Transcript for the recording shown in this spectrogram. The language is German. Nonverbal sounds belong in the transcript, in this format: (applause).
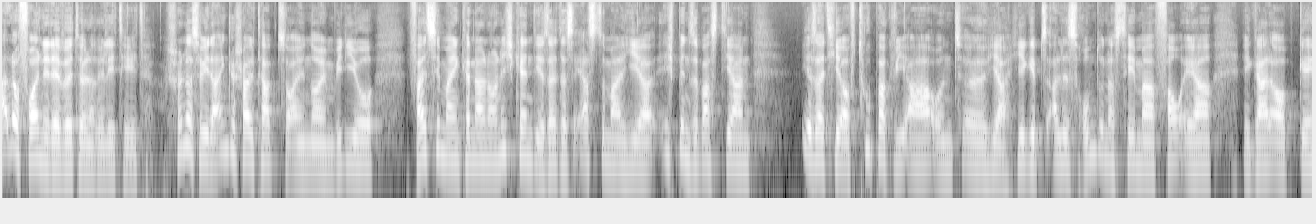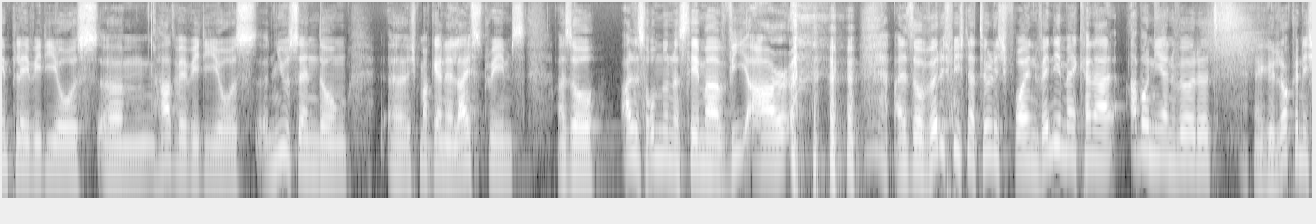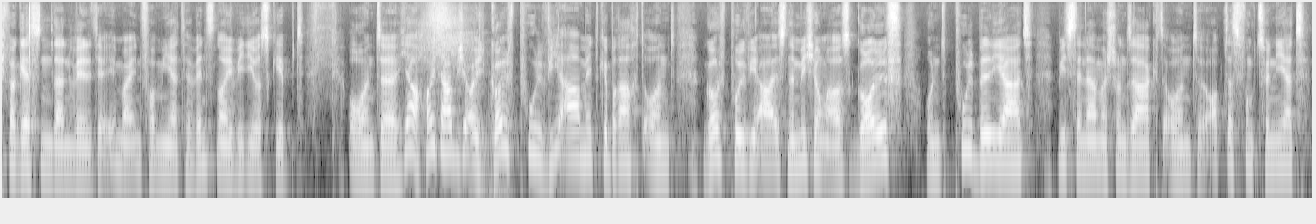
Hallo Freunde der virtuellen Realität. Schön, dass ihr wieder eingeschaltet habt zu einem neuen Video. Falls ihr meinen Kanal noch nicht kennt, ihr seid das erste Mal hier. Ich bin Sebastian. Ihr seid hier auf Tupac VR und äh, ja, hier gibt es alles rund um das Thema VR, egal ob Gameplay-Videos, ähm, Hardware-Videos, News-Sendungen, äh, ich mache gerne Livestreams, also alles rund um das Thema VR. (laughs) also würde ich mich natürlich freuen, wenn ihr meinen Kanal abonnieren würdet, die Glocke nicht vergessen, dann werdet ihr immer informiert, wenn es neue Videos gibt. Und äh, ja, heute habe ich euch Golfpool VR mitgebracht und Golfpool VR ist eine Mischung aus Golf und Poolbillard, wie es der Name schon sagt. Und äh, ob das funktioniert,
